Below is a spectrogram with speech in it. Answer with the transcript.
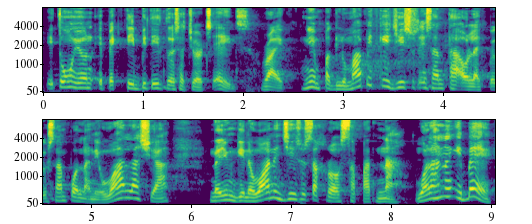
Ito ngayon, effectivity ito sa church age. Right. Ngayon, pag lumapit kay Jesus isang tao, like for example, naniwala siya na yung ginawa ni Jesus sa cross, sapat na. Wala nang iba eh.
